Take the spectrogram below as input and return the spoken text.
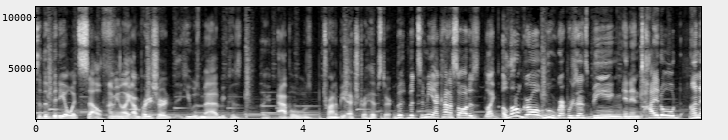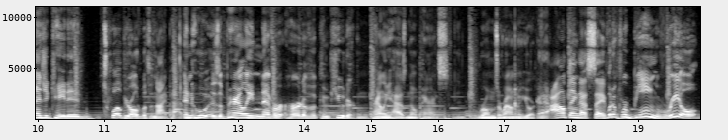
to the video itself. I mean, like, I'm pretty sure he was mad because like, Apple was trying to be extra hipster. But, but to me, I kind of saw it as like a little girl who represents being an entitled, uneducated 12 year old with an iPad and who is apparently never heard of a computer and apparently has no parents, roams around New York. I don't think that's safe. But if we're being real,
